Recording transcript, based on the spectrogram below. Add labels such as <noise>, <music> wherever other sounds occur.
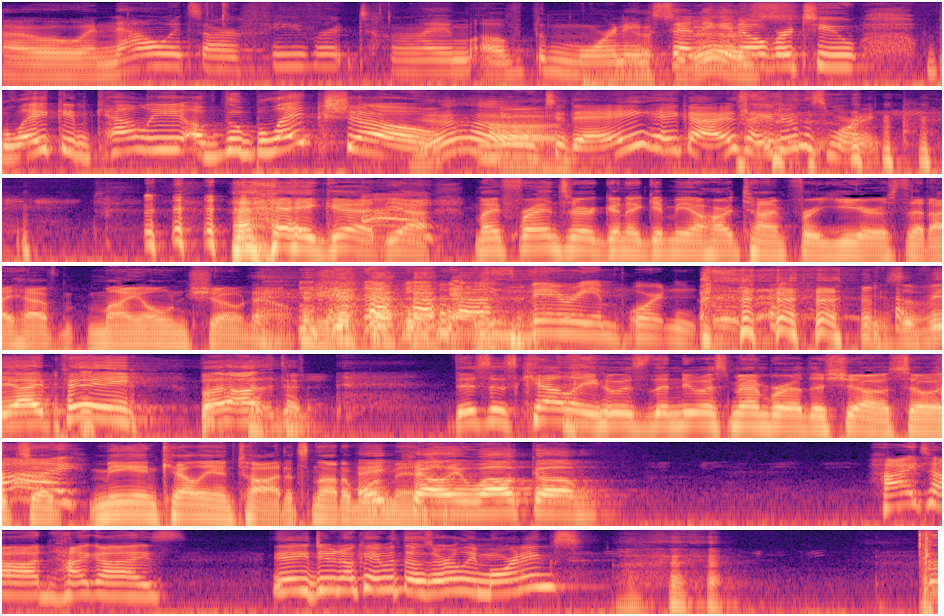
Oh, and now it's our favorite time of the morning. Yes, it Sending it, is. over to Blake and Kelly of the Blake Show. Yeah. New today. Hey guys, how you doing this morning? <laughs> Hey, good. Yeah, my friends are gonna give me a hard time for years that I have my own show now. <laughs> He's very important. <laughs> He's a VIP. but uh, this is Kelly, who is the newest member of the show. So it's uh, me and Kelly and Todd. It's not a hey, one man. Kelly, welcome. Hi, Todd. Hi, guys. Yeah, you doing okay with those early mornings? <laughs> <laughs>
